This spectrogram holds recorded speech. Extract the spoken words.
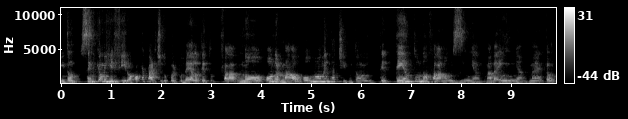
Então, sempre que eu me refiro a qualquer parte do corpo dela, eu tento falar no ou normal ou no aumentativo. Então, eu te, tento não falar mãozinha, nadainha, né? Então,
